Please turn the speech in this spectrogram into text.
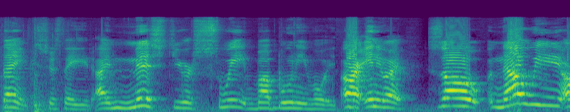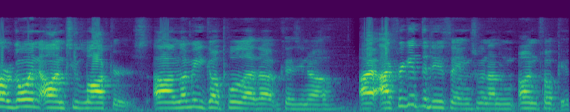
thanks, Shahid. I missed your sweet baboony voice. Alright, anyway. So, now we are going on to lockers. Um, let me go pull that up, because, you know, I, I forget to do things when I'm unfocused.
